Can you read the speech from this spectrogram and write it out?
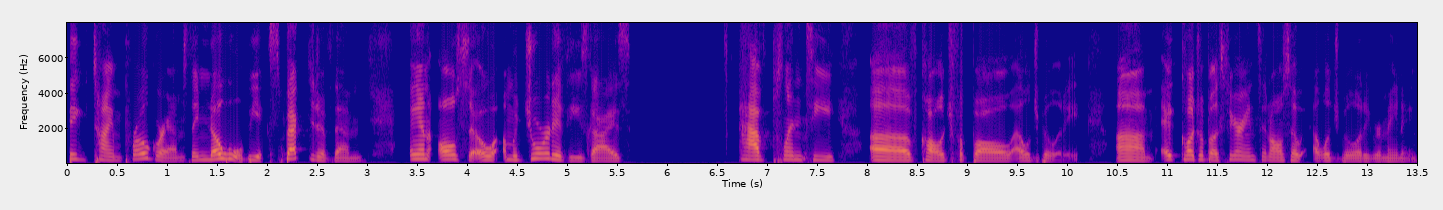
big time programs. They know what will be expected of them. And also, a majority of these guys have plenty of college football eligibility um, football experience and also eligibility remaining.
